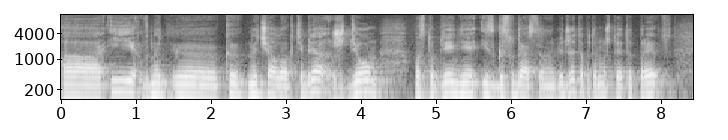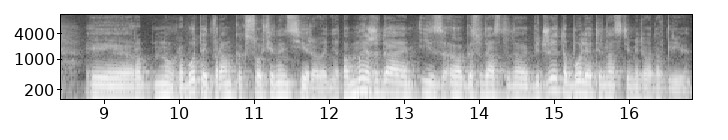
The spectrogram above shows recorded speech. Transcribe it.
А, и э, к началу октября ждем поступления из государственного бюджета, потому что этот проект э, ну, работает в рамках софинансирования. Мы ожидаем из э, государственного бюджета более 13 миллионов гривен.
